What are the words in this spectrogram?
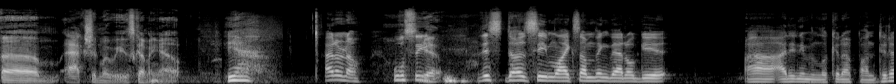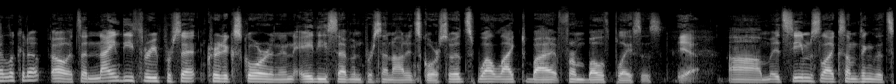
um, action movies coming out. Yeah. I don't know. We'll see. Yeah. This does seem like something that'll get. Uh, I didn't even look it up on. Did I look it up? Oh, it's a 93% critic score and an 87% audience score. So it's well liked by from both places. Yeah. Um, it seems like something that's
